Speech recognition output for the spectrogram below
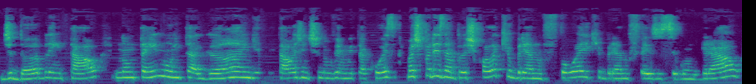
de Dublin e tal. Não tem muita gangue e tal, a gente não vê muita coisa. Mas, por exemplo, a escola que o Breno foi, que o Breno fez o segundo grau,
